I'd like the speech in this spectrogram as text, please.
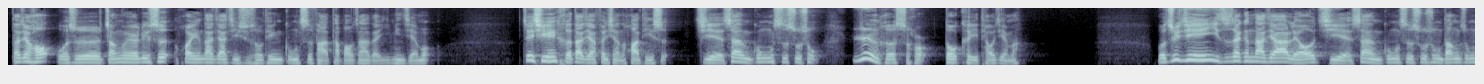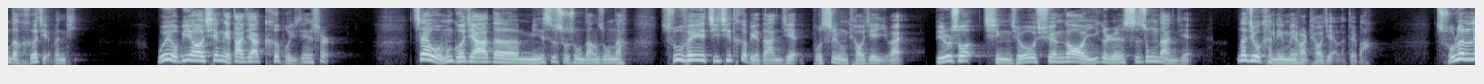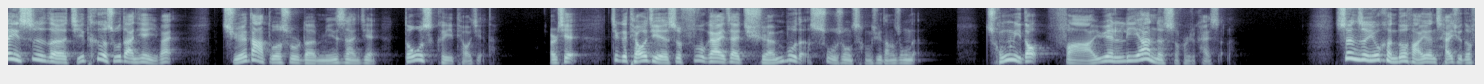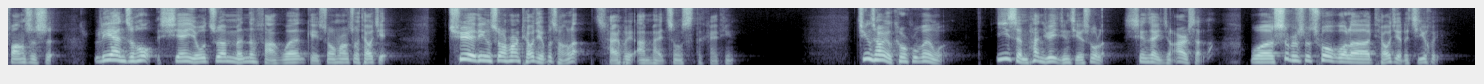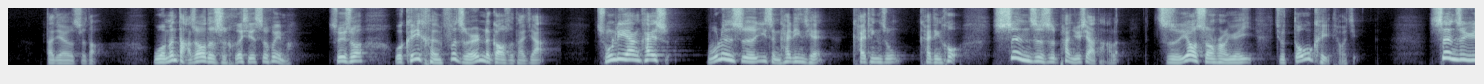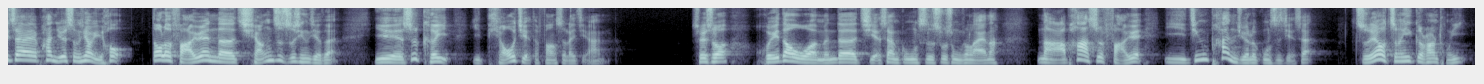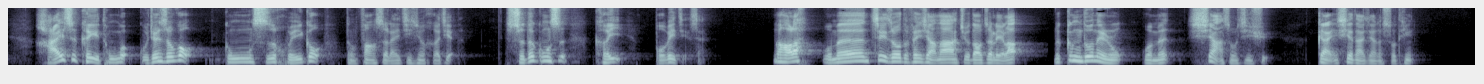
大家好，我是张国元律师，欢迎大家继续收听《公司法大爆炸》的音频节目。这期和大家分享的话题是：解散公司诉讼，任何时候都可以调解吗？我最近一直在跟大家聊解散公司诉讼当中的和解问题，我有必要先给大家科普一件事儿：在我们国家的民事诉讼当中呢，除非极其特别的案件不适用调解以外，比如说请求宣告一个人失踪的案件，那就肯定没法调解了，对吧？除了类似的极特殊的案件以外，绝大多数的民事案件都是可以调解的，而且这个调解是覆盖在全部的诉讼程序当中的，从你到法院立案的时候就开始了。甚至有很多法院采取的方式是，立案之后先由专门的法官给双方做调解，确定双方调解不成了，才会安排正式的开庭。经常有客户问我，一审判决已经结束了，现在已经二审了，我是不是错过了调解的机会？大家要知道，我们打造的是和谐社会嘛，所以说我可以很负责任的告诉大家，从立案开始，无论是一审开庭前、开庭中、开庭后，甚至是判决下达了，只要双方愿意，就都可以调解。甚至于在判决生效以后，到了法院的强制执行阶段，也是可以以调解的方式来结案。所以说，回到我们的解散公司诉讼中来呢，哪怕是法院已经判决了公司解散，只要争议各方同意。还是可以通过股权收购、公司回购等方式来进行和解的，使得公司可以不被解散。那好了，我们这周的分享呢就到这里了。那更多内容我们下周继续。感谢大家的收听。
